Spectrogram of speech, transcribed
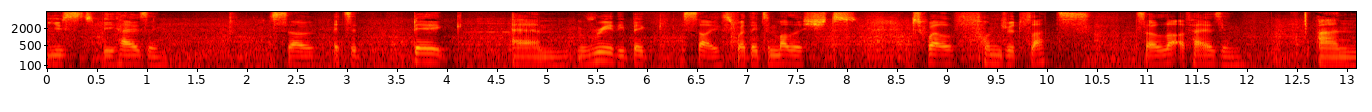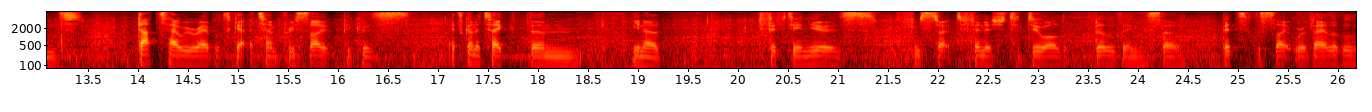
used to be housing, so it's a big, um, really big site where they demolished 1,200 flats, so a lot of housing, and that's how we were able to get a temporary site because it's going to take them, you know, 15 years from start to finish to do all the building. So bits of the site were available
